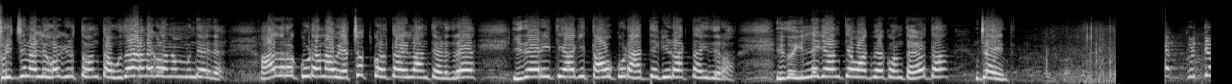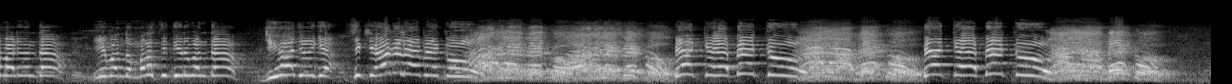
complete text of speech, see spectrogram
ಫ್ರಿಜ್ನಲ್ಲಿ ಹೋಗಿರ್ತವಂಥ ಉದಾಹರಣೆಗಳು ನಮ್ಮ ಮುಂದೆ ಇದೆ. ಆದರೂ ಕೂಡ ನಾವು ಎಚ್ಚೆತ್ಕೊಳ್ತಾ ಇಲ್ಲ ಅಂತ ಹೇಳಿದರೆ ಇದೇ ರೀತಿಯಾಗಿ ತಾವು ಕೂಡ ಹತ್ಯೆಗೀಡಾಗ್ತಾ ಇದ್ದೀರಾ? ಇದು ಇಲ್ಲಿಗೆ ಅಂತ್ಯವಾಗಬೇಕು ಅಂತ ಹೇಳ್ತಾ ಜೈ ಹಿಂದ್. ಕೃತ್ಯ ಮಾಡಿದಂತ ಈ ಒಂದು ಮನಸ್ಥಿತಿ ಇರುವಂತ ಜಿಹಾಜಿಗೆ ಶಿಕ್ಷೆ ಆಗಲೇಬೇಕು. ಬೇಕೇ ಬೇಕು. ಬೇಕೇ. ಬೇಕು.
